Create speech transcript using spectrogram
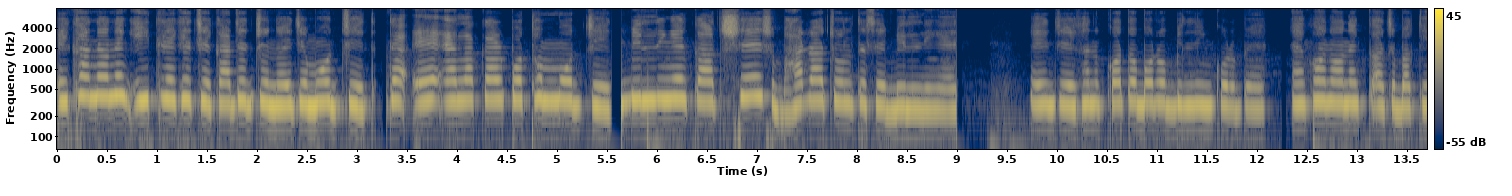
এখানে অনেক ইট রেখেছে কাজের জন্য এই যে মসজিদ। এটা এ এলাকার প্রথম মসজিদ। বিল্ডিং এর কাজ শেষ ভাড়া চলতেছে বিল্ডিং এর এই যে এখানে কত বড় বিল্ডিং করবে? এখন অনেক কাজ বাকি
